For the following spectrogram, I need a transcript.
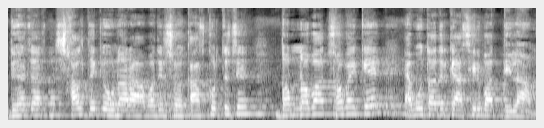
দুই হাজার সাল থেকে ওনারা আমাদের সঙ্গে কাজ করতেছে। ধন্যবাদ সবাইকে এবং তাদেরকে আশীর্বাদ দিলাম।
